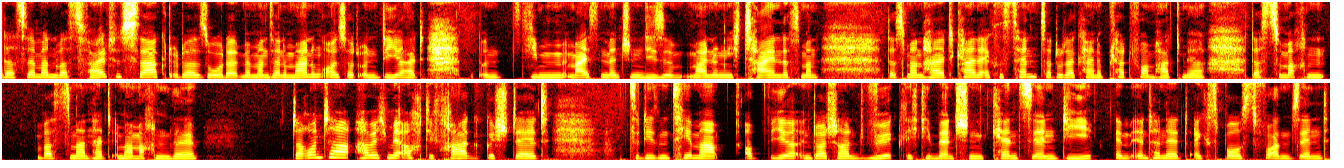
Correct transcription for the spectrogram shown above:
dass wenn man was Falsches sagt oder so, oder wenn man seine Meinung äußert und die halt und die meisten Menschen diese Meinung nicht teilen, dass man, dass man halt keine Existenz hat oder keine Plattform hat mehr, das zu machen, was man halt immer machen will. Darunter habe ich mir auch die Frage gestellt zu diesem Thema, ob wir in Deutschland wirklich die Menschen canceln, die im Internet exposed worden sind.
